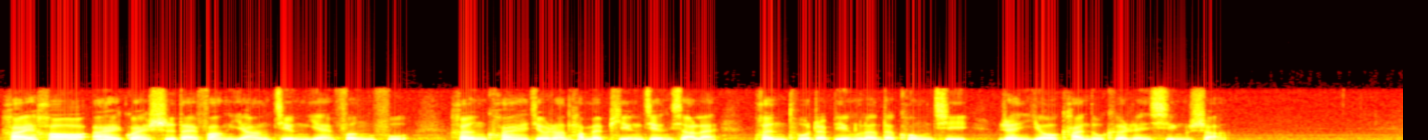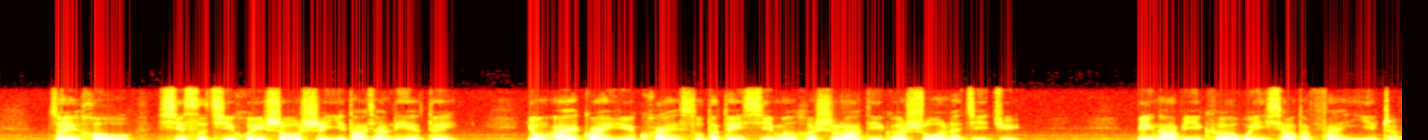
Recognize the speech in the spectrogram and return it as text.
还好矮怪世代放羊，经验丰富。很快就让他们平静下来，喷吐着冰冷的空气，任由坎努克人欣赏。最后，西斯奇挥手示意大家列队，用矮怪语快速地对西蒙和施拉迪格说了几句。宾拿比克微笑地翻译着。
